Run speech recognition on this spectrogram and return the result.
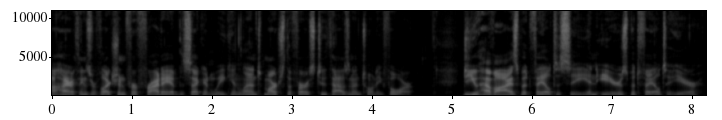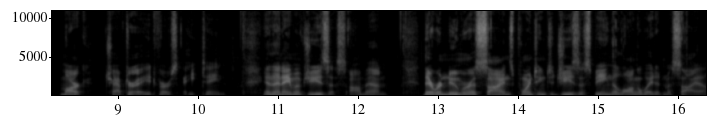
A Higher Things reflection for Friday of the second week in Lent, March the 1st, 2024. Do you have eyes but fail to see, and ears but fail to hear? Mark chapter 8, verse 18. In the name of Jesus, Amen. There were numerous signs pointing to Jesus being the long awaited Messiah.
